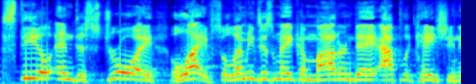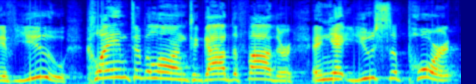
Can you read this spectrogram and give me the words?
steal, and destroy life. So let me just make a modern day application. If you claim to belong to God the Father, and yet you support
